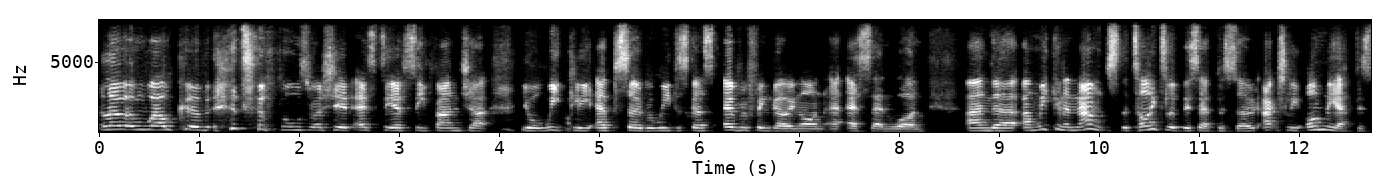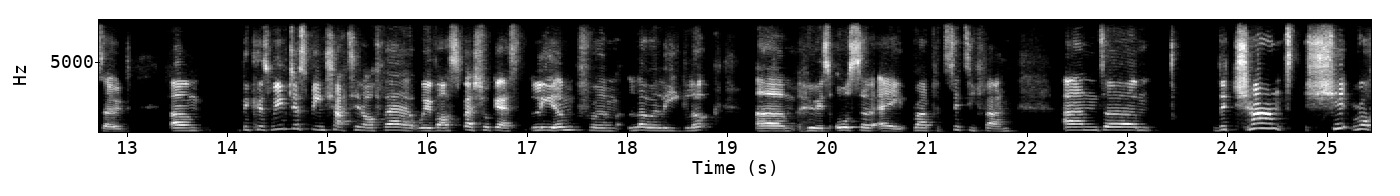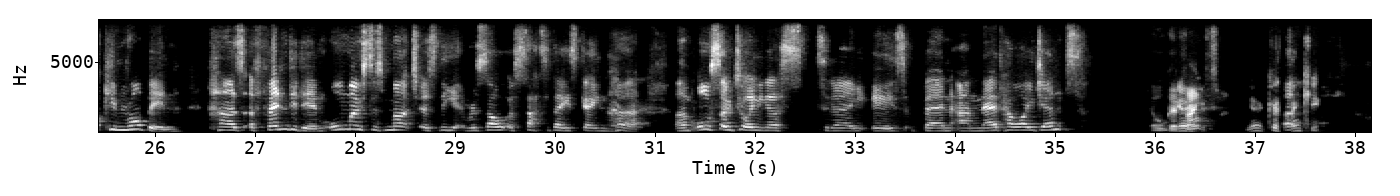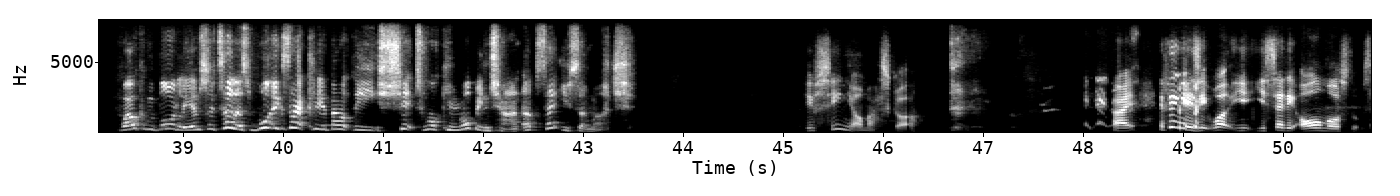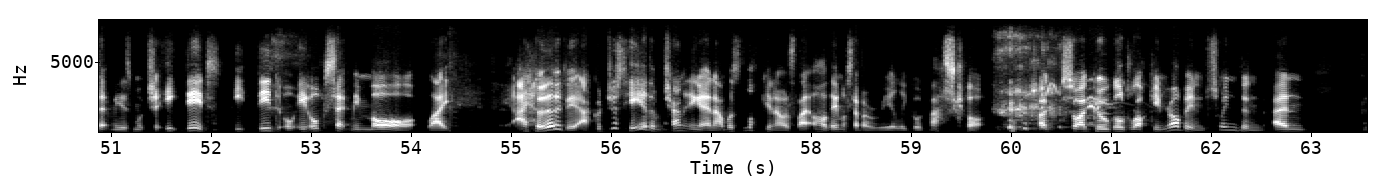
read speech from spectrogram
Hello and welcome to Fools Rush In STFC Fan Chat, your weekly episode where we discuss everything going on at SN1. And, uh, and we can announce the title of this episode actually on the episode um, because we've just been chatting off air with our special guest, Liam from Lower League Look, um, who is also a Bradford City fan. And um, the chant shit rocking Robin has offended him almost as much as the result of Saturday's game hurt. Um, also joining us today is Ben and Ned. How are you, gents? All good, yeah, thanks. Yeah, good, uh, thank you. Welcome aboard, Liam. So tell us, what exactly about the shit rocking Robin chant upset you so much? Have you seen your mascot? right. The thing is, it what you, you, said it almost upset me as much. It did. It did. It upset me more. Like I heard it. I could just hear them chanting it, and I was looking. I was like, "Oh, they must have a really good mascot." so I googled Rocking Robin Swindon, and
